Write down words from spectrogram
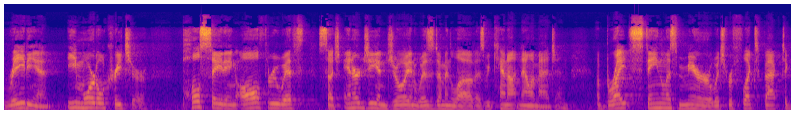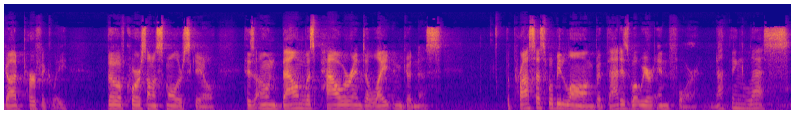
radiant, immortal creature, pulsating all through with such energy and joy and wisdom and love as we cannot now imagine. A bright, stainless mirror which reflects back to God perfectly, though, of course, on a smaller scale, his own boundless power and delight and goodness. The process will be long, but that is what we are in for nothing less.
